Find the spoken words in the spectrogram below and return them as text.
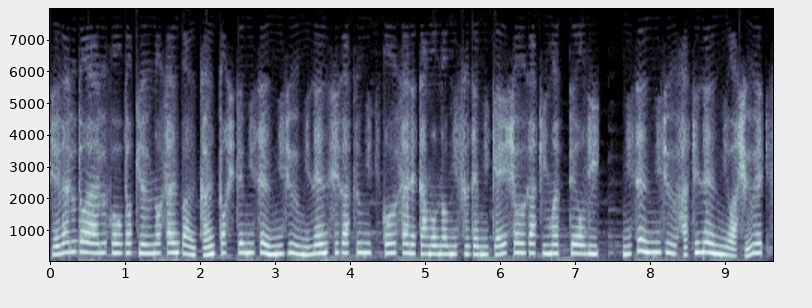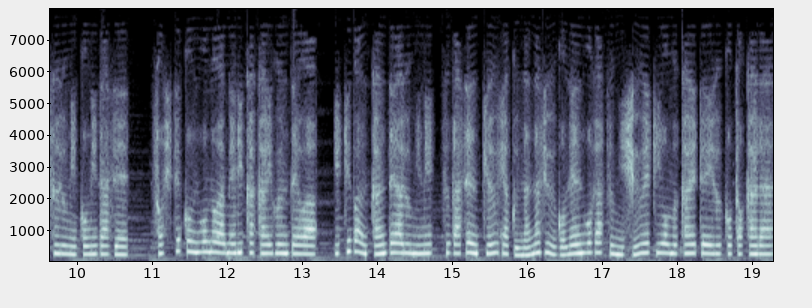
ジェラルド・アール・フォード級の3番艦として2022年4月に寄港されたものにすでに継承が決まっており、2028年には収益する見込みだぜ。そして今後のアメリカ海軍では、一番艦であるニミッツが1975年5月に収益を迎えていることから、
